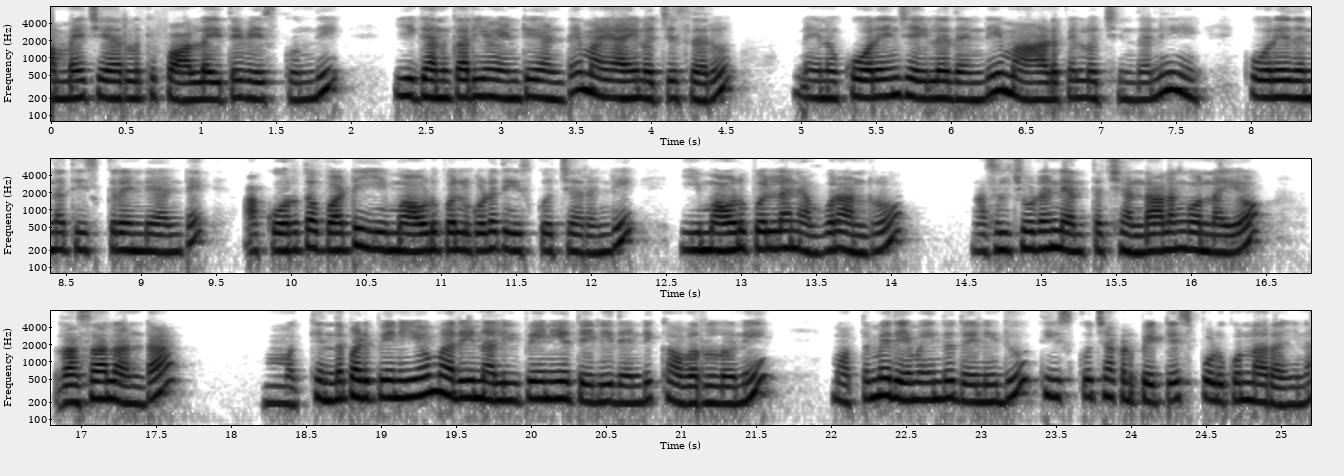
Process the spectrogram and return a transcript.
అమ్మాయి చీరలకి ఫాల్ అయితే వేసుకుంది. ఈ ఘనకార్యం ఏంటి అంటే మా ఆయన వచ్చేసారు నేను కూర ఏం చేయలేదండి. మా ఆడపిల్ల వచ్చిందని కూర ఏదైనా తీసుకురండి అంటే ఆ కూరతో పాటు ఈ మామిడి పళ్ళు కూడా తీసుకొచ్చారండి. ఈ మామిడి పళ్ళు అని ఎవ్వరు అనరు. అసలు చూడండి ఎంత చండాలంగా ఉన్నాయో. రసాలంట. కింద పడిపోయినాయో మరి నలిగిపోయినాయో తెలియదండి కవర్లోని. మొత్తం మీద ఏమైందో తెలీదు. తీసుకొచ్చి అక్కడ పెట్టేసి పడుకున్నారు ఆయన.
